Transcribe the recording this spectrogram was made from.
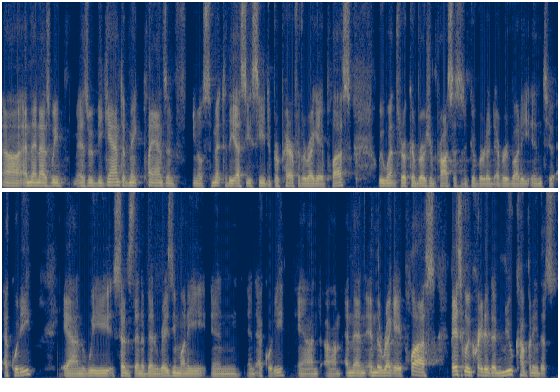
uh, and then as we as we began to make plans and you know submit to the SEC to prepare for the Reg A Plus, we went through a conversion process and converted everybody into equity. And we since then have been raising money in in equity, and um, and then in the Reg A Plus, basically created a new company that's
